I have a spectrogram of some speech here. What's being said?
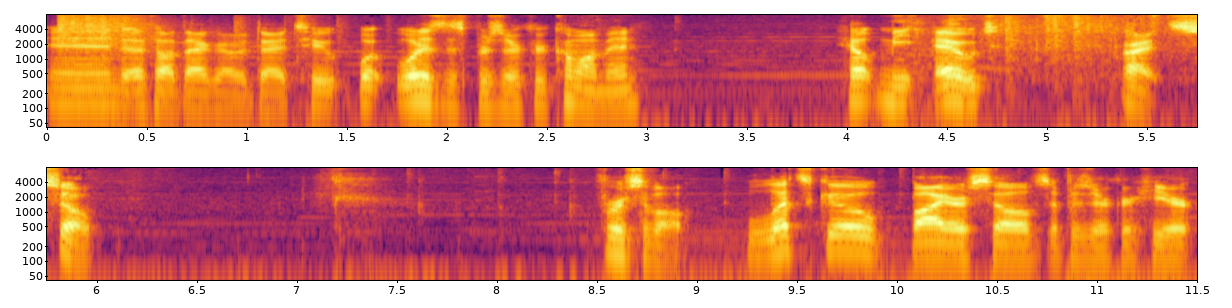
And I thought that guy would die too. What What is this, Berserker? Come on, man. Help me out. Alright, so. First of all, let's go buy ourselves a Berserker here.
